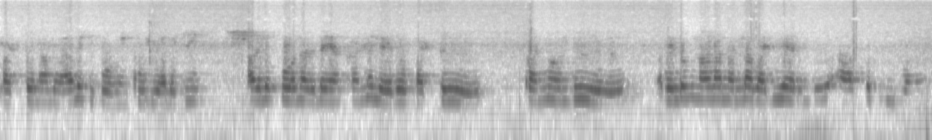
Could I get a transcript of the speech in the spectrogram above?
பட்டு நான் வேலைக்கு போவேன் கூலி வேலைக்கு. அதுல போனதுல என் கண்ணுல ஏதோ பட்டு கண்ணு வந்து ரெண்டு மூணு நாளா நல்லா வலியா இருந்து ஆஸ்பத்திரி போனேன்.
